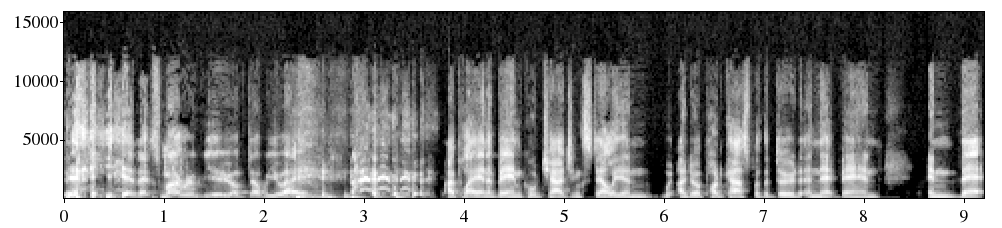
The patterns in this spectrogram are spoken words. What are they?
Yeah, yeah, that's my review of WA. I play in a band called Charging Stallion. I do a podcast with a dude in that band, and that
